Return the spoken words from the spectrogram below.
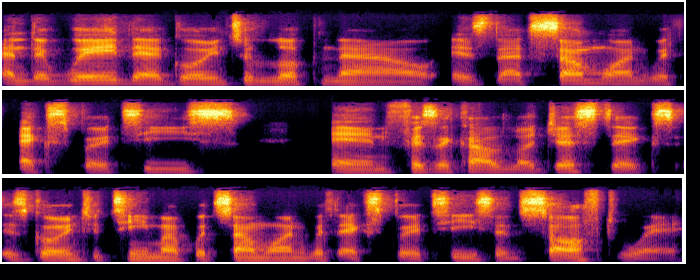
And the way they're going to look now is that someone with expertise in physical logistics is going to team up with someone with expertise in software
